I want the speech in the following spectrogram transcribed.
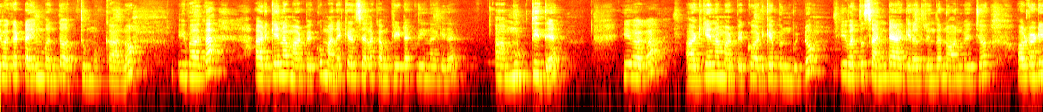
ಇವಾಗ ಟೈಮ್ ಬಂದು ಹತ್ತು ಮುಕ್ಕಾಲು. ಇವಾಗ ಅಡುಗೆನ ಮಾಡಬೇಕು. ಮನೆ ಕೆಲಸ ಎಲ್ಲ ಕಂಪ್ಲೀಟಾಗಿ ಕ್ಲೀನಾಗಿದೆ ಮುಗ್ದಿದೆ. ಇವಾಗ ಅಡುಗೆನ ಮಾಡಬೇಕು, ಅಡುಗೆ ಬಂದುಬಿಟ್ಟು ಇವತ್ತು ಸಂಡೇ ಆಗಿರೋದ್ರಿಂದ non veg already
